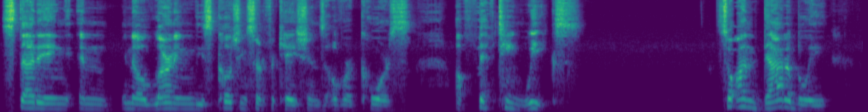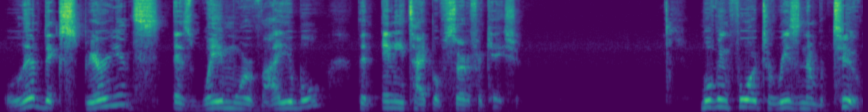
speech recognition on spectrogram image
studying and you know learning these coaching certifications over a course of 15 weeks. So undoubtedly, lived experience is way more valuable than any type of certification. Moving forward to reason number two.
